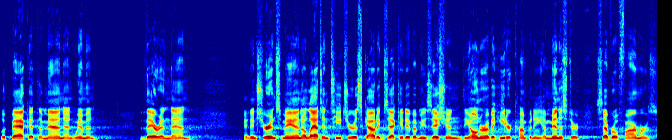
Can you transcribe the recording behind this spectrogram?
Look back at the men and women there and then an insurance man, a Latin teacher, a scout executive, a musician, the owner of a heater company, a minister, several farmers,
